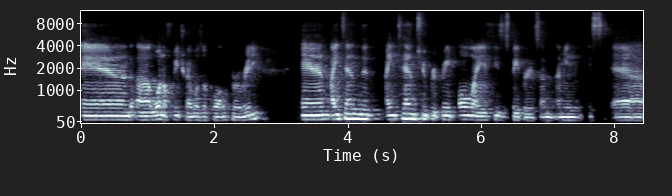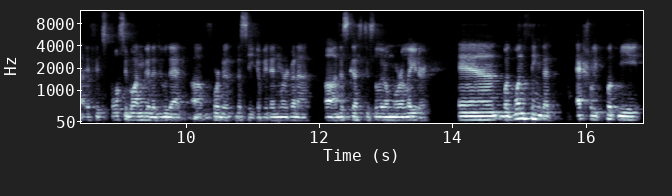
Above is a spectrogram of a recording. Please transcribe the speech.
and uh, one of which I was a co-author already. And I tended, I intend to preprint all my thesis papers. I, I mean, it's, uh, if it's possible, I'm gonna do that uh, for the, the sake of it, and we're gonna uh, discuss this a little more later. And but one thing that actually put me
